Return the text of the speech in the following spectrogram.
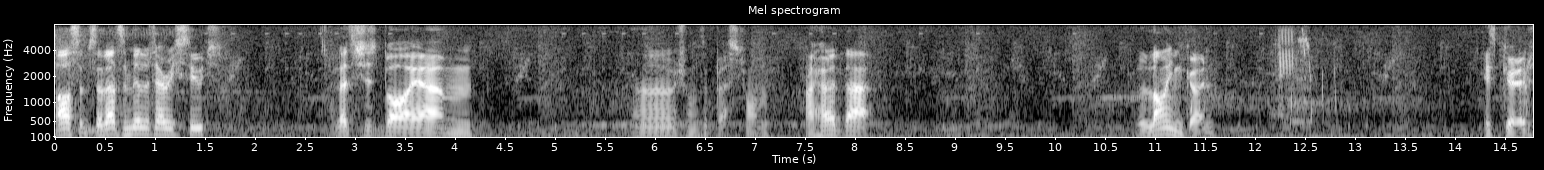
awesome, so that's a military suit. Let's just buy, um... Uh, which one's the best one? I heard that... Line gun is good.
